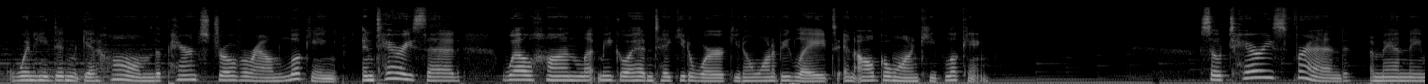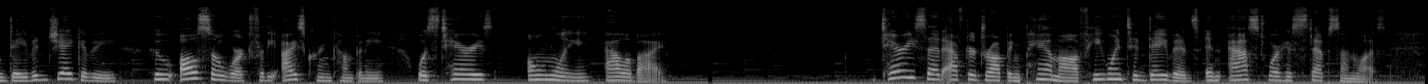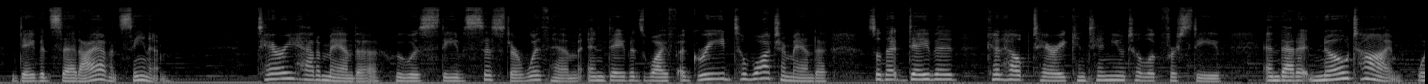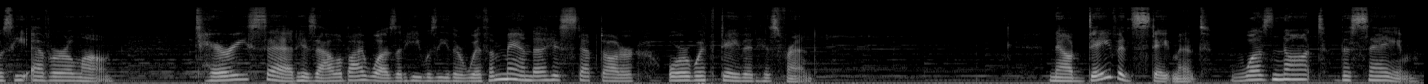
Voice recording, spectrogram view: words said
When he didn't get home, the parents drove around looking, and Terry said, Well, hon, let me go ahead and take you to work. You don't want to be late, and I'll go on and keep looking. So Terry's friend, a man named David Jacoby, who also worked for the ice cream company, was Terry's only alibi. Terry said after dropping Pam off, he went to David's and asked where his stepson was. David said, I haven't seen him. Terry had Amanda, who was Steve's sister, with him, and David's wife agreed to watch Amanda so that David could help Terry continue to look for Steve, and that at no time was he ever alone. Terry said his alibi was that he was either with Amanda, his stepdaughter, or with David, his friend. Now, David's statement was not the same.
